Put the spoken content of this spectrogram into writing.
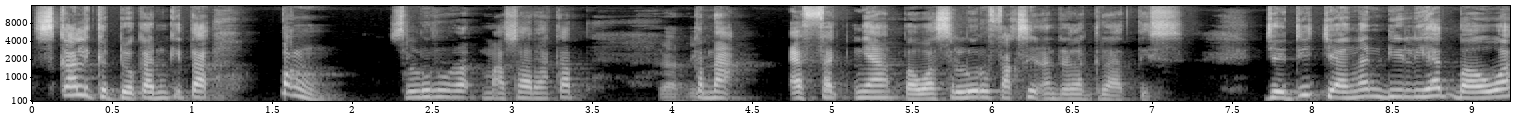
Sekali gedokan kita peng seluruh ra- masyarakat Gratis. kena efeknya bahwa seluruh vaksin adalah gratis. Jadi jangan dilihat bahwa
